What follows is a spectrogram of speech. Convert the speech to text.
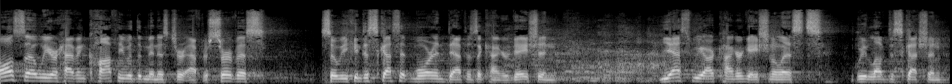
Also, we are having coffee with the minister after service so we can discuss it more in depth as a congregation. yes, we are congregationalists. We love discussion,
